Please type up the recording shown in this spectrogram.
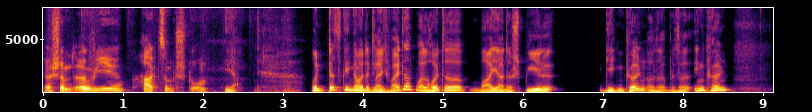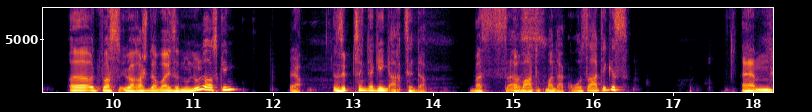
das stimmt. Irgendwie hakt's im Sturm. Ja. Und das ging heute gleich weiter, weil heute war ja das Spiel gegen Köln, also besser in Köln, äh, und was überraschenderweise 0-0 ausging. Ja. 17. gegen 18. Was erwartet man da Großartiges? Ähm,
